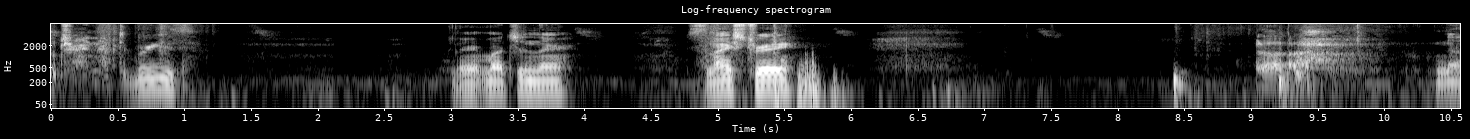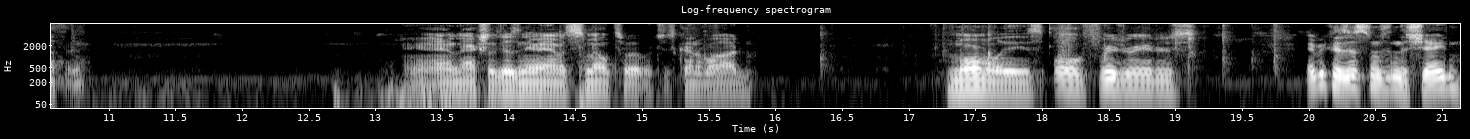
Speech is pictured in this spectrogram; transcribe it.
I'm trying not to breathe. There ain't much in there. It's a nice tray. Ugh, nothing. And actually doesn't even have a smell to it, which is kind of odd. Normally, these old refrigerators, maybe because this one's in the shade,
